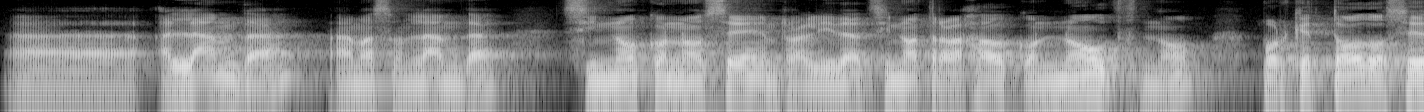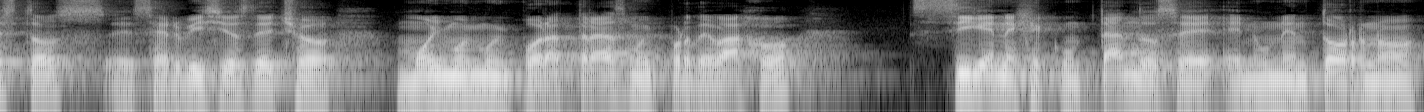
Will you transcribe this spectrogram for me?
a, Lambda, Amazon Lambda, si no conoce en realidad, si no ha trabajado con Node, ¿no? Porque todos estos eh, servicios, de hecho, muy, muy, muy por atrás, muy por debajo, siguen ejecutándose en un entorno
